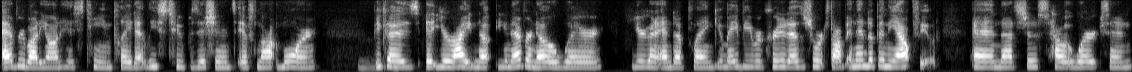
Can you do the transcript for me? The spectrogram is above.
everybody on his team played at least two positions, if not more, mm-hmm. because it, you're right. No, you never know where you're going to end up playing. You may be recruited as a shortstop and end up in the outfield, and that's just how it works. And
